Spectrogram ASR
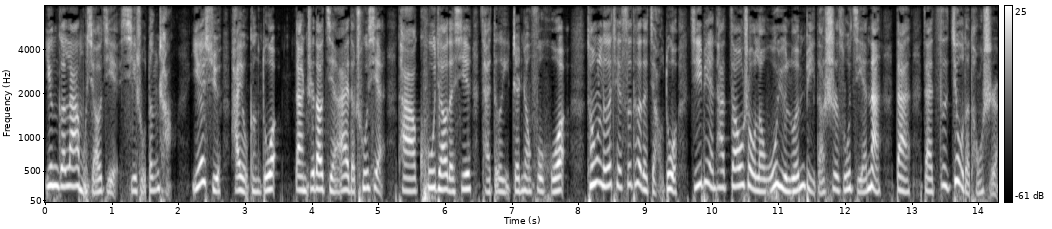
英格拉姆小姐悉数登场。也许还有更多，但直到简爱的出现，他枯焦的心才得以真正复活。从罗切斯特的角度，即便他遭受了无与伦比的世俗劫难，但在自救的同时，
